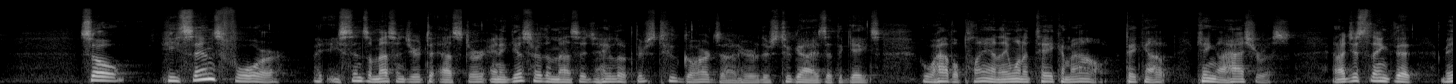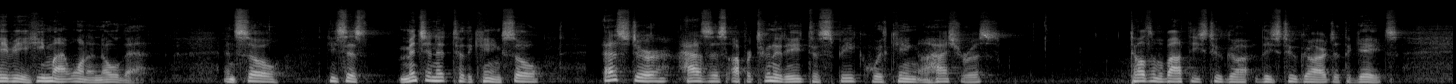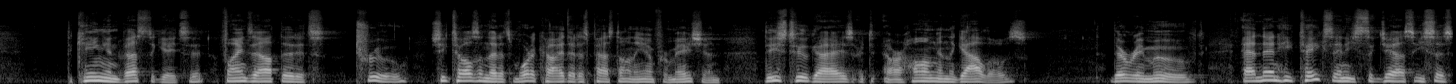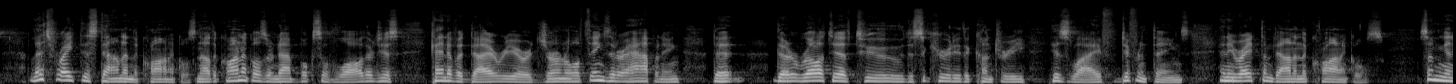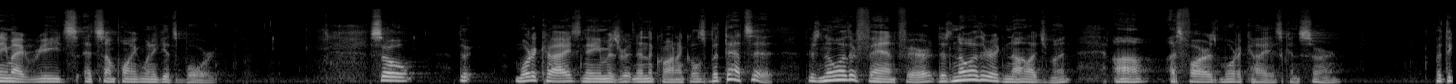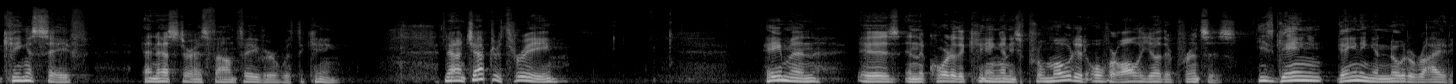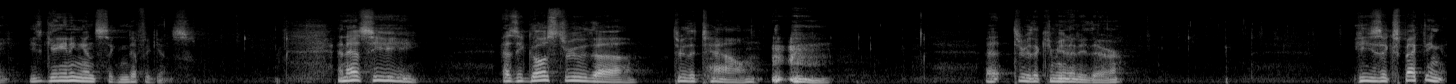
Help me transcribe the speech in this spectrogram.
So he sends for he sends a messenger to Esther and he gives her the message hey, look, there's two guards out here. There's two guys at the gates who have a plan. They want to take him out, take out King Ahasuerus. And I just think that maybe he might want to know that. And so he says, mention it to the king. So Esther has this opportunity to speak with King Ahasuerus, tells him about these two, gu- these two guards at the gates. The king investigates it, finds out that it's true. She tells him that it's Mordecai that has passed on the information. These two guys are, t- are hung in the gallows. They're removed. And then he takes and he suggests, he says, let's write this down in the Chronicles. Now, the Chronicles are not books of law, they're just kind of a diary or a journal of things that are happening that, that are relative to the security of the country, his life, different things. And he writes them down in the Chronicles, something that he might read at some point when he gets bored. So, Mordecai's name is written in the Chronicles, but that's it. There's no other fanfare, there's no other acknowledgement. Uh, as far as Mordecai is concerned. But the king is safe, and Esther has found favor with the king. Now, in chapter 3, Haman is in the court of the king, and he's promoted over all the other princes. He's gaining, gaining in notoriety. He's gaining in significance. And as he as he goes through the through the town, uh, through the community there, he's expecting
